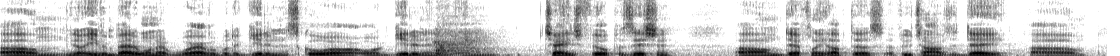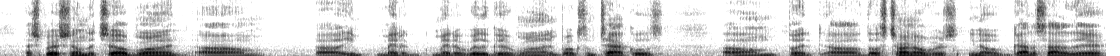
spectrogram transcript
Um, you know, even better when we're able to get it and score or, or get it and, and, change field position. Um, definitely helped us a few times a day, um, especially on the Chubb run. Um, uh, he made a made a really good run, and broke some tackles. Um, but uh, those turnovers, you know, got us out of there,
